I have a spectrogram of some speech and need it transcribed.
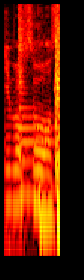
Panie Boxołowski.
